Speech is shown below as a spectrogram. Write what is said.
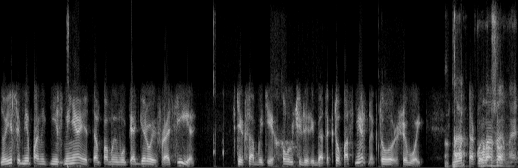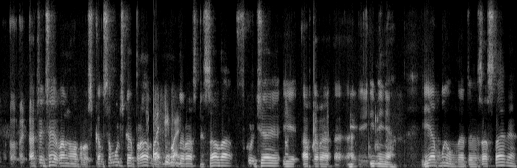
но если мне память не изменяет, там, по-моему, пять героев России в тех событиях получили ребята. Кто посмертно, кто живой. Да, вот такой уважаемый, вопрос. отвечаю вам на вопрос. Комсомольская правда Спасибо. много раз писала, включая и автора, э, и меня. Я был на этой заставе,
